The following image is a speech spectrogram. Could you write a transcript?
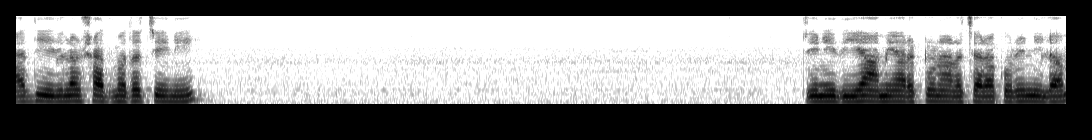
আর দিয়ে দিলাম স্বাদ চিনি। চিনি দিয়ে আমি আর একটু নাড়াচাড়া করে নিলাম।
